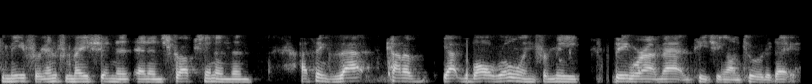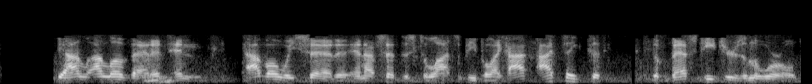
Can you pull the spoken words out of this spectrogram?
to me for information and, and instruction, and then I think that kind of got the ball rolling for me being where I'm at and teaching on tour today. Yeah, I, I love that, and and I've always said, and I've said this to lots of people, like I I think that the best teachers in the world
